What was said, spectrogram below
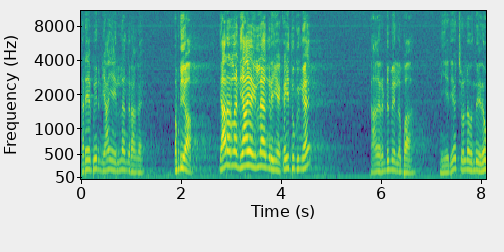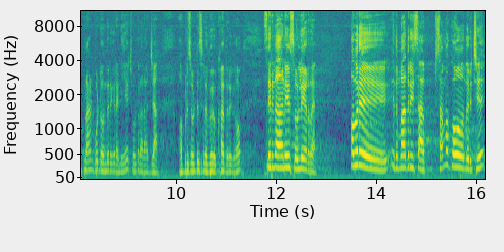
நிறைய பேர் நியாயம் இல்லைங்கிறாங்க. அப்படியா? யாரெல்லாம் நியாயம் இல்லைங்கிறீங்க? கை தூக்குங்க. நாங்கள் ரெண்டுமே இல்லைப்பா. நீ எதையோ சொல்ல வந்து ஏதோ பிளான் போட்டு வந்திருக்கிற. நீயே சொல்கிற ராஜா. அப்படி சொல்லிட்டு சில பேர் உட்காந்துருக்குறோம் சரி நானே சொல்லிடுறேன். அவர் இது மாதிரி ச சம கோவம் வந்துருச்சு.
